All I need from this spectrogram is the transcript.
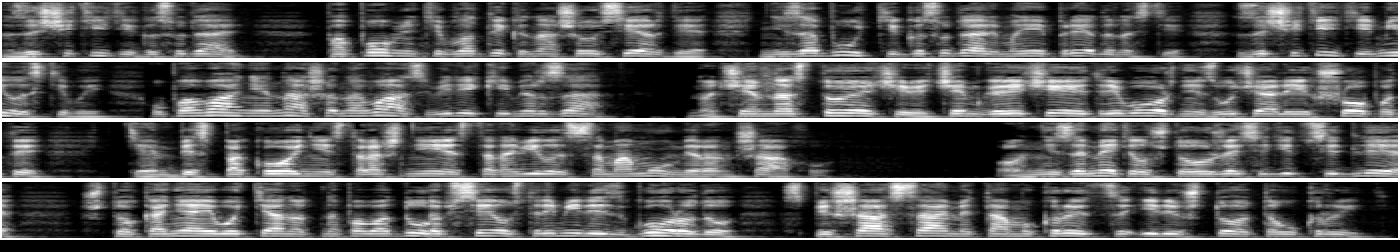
защитите, государь, Попомните, владыка, наше усердие, не забудьте, государь, моей преданности, защитите, милостивый, упование наше на вас, великий Мерза. Но чем настойчивее, чем горячее и тревожнее звучали их шепоты, тем беспокойнее и страшнее становилось самому Мираншаху. Он не заметил, что уже сидит в седле, что коня его тянут на поводу, что все устремились к городу, спеша сами там укрыться или что-то укрыть.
